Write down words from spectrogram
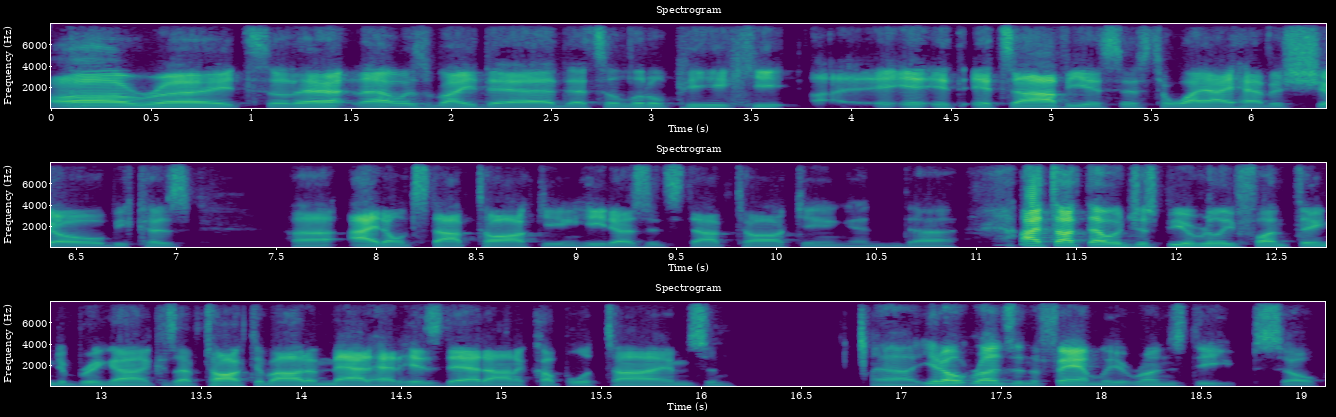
All right. So that that was my dad. That's a little peek. He. uh, It, it, it's obvious as to why I have a show because. Uh, I don't stop talking. He doesn't stop talking. And uh, I thought that would just be a really fun thing to bring on because I've talked about him. Matt had his dad on a couple of times. And, uh, you know, it runs in the family, it runs deep. So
